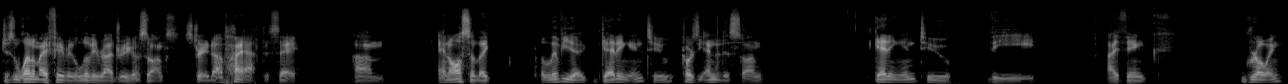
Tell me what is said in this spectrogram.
just one of my favorite Olivia Rodrigo songs, straight up, I have to say. Um, and also, like Olivia getting into towards the end of this song, getting into the, I think, growing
